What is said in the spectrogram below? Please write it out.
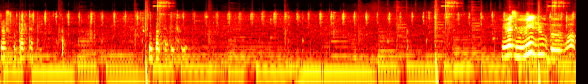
Là, je peux pas le taper. Je peux pas le taper très bien. Mais vas-y, mets-nous, bah,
